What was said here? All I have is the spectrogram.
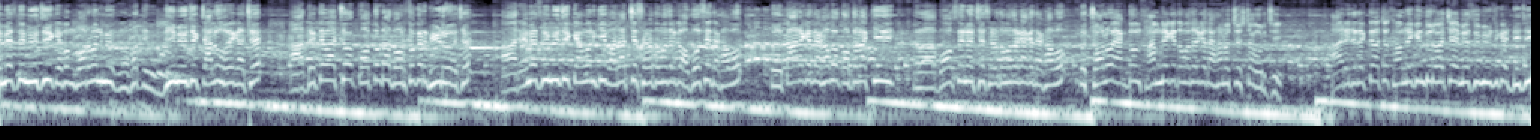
এমএসবি মিউজিক এবং বর্মন বি মিউজিক চালু হয়ে গেছে। আর দেখতে পাচ্ছ কতটা দর্শকের ভিড় রয়েছে। আর এমএসবি মিউজিক কেমন কি বাজাচ্ছে সেটা তোমাদেরকে অবশ্যই দেখাবো। তো তার আগে দেখাবো কতটা কি বক্স এনেছে সেটা তোমাদেরকে আগে দেখাবো। তো চলো একদম সামনে গিয়ে তোমাদেরকে দেখানোর চেষ্টা করছি। আর এই যে দেখতে পাচ্ছ, সামনে কিন্তু রয়েছে এমএসবি মিউজিকের ডিজি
